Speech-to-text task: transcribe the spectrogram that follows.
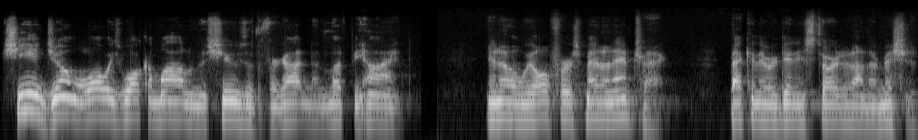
She and Joan will always walk a mile in the shoes of the forgotten and left behind. You know, we all first met on Amtrak, back when they were getting started on their mission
